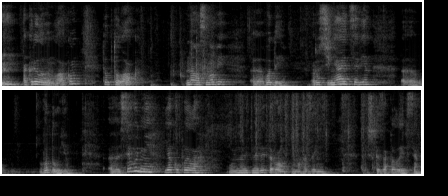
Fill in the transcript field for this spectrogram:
акриловим лаком, тобто лак на основі е, води. Розчиняється він водою. Е, Сьогодні я купила, ой, навіть не витерла в магазині, трішки запилився.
